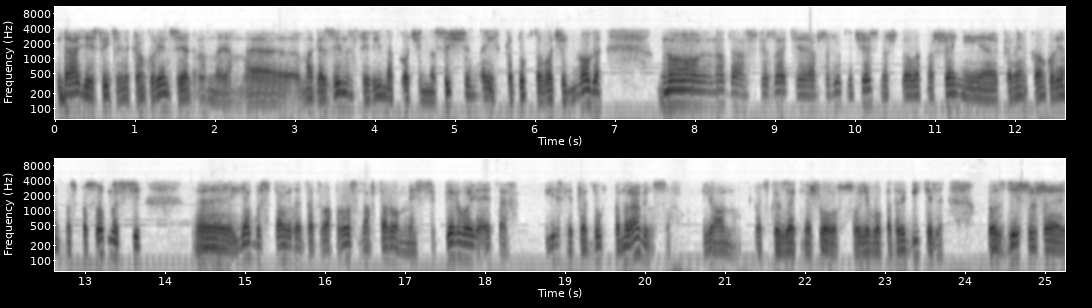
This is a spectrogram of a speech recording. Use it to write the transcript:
Да, действительно, конкуренция огромная. Э, магазин и рынок очень насыщенный, продуктов очень много. Но надо сказать абсолютно честно, что в отношении конкурентоспособности э, я бы ставил этот вопрос на втором месте. Первое – это если продукт понравился – и он, так сказать, нашел своего потребителя, то здесь уже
